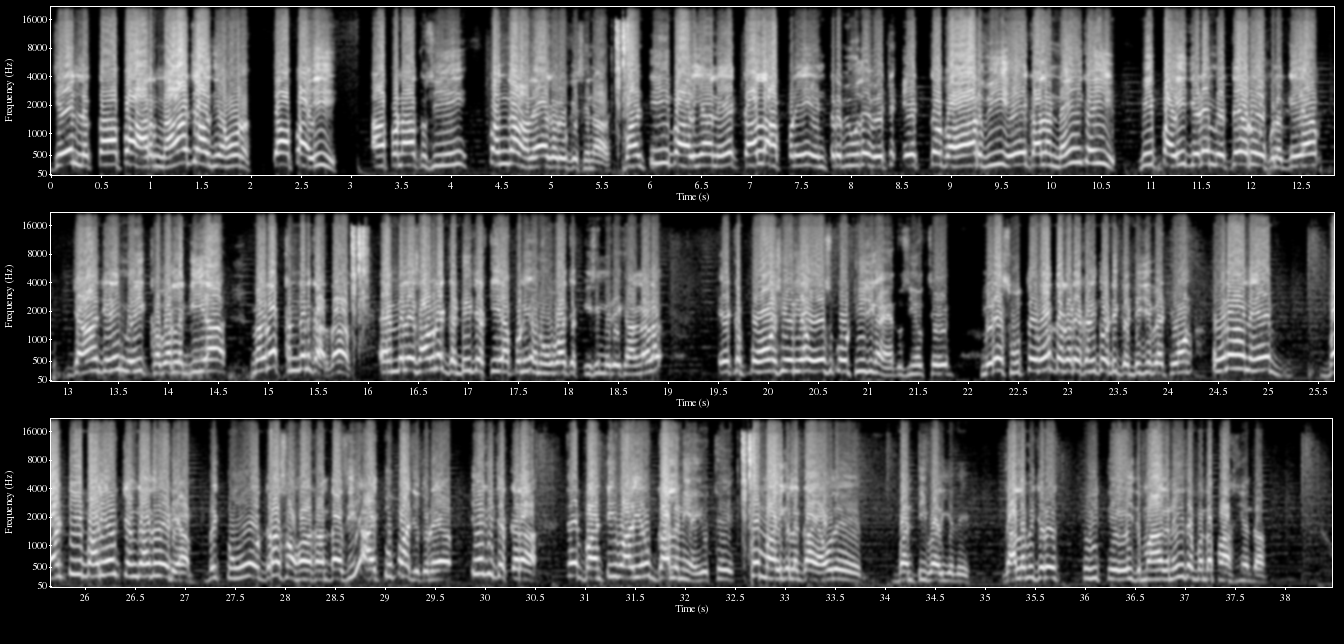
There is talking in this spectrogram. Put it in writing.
ਜੇ ਲੱਤਾਂ ਭਾਰ ਨਾ ਚੱਲਦੀਆਂ ਹੋਣ ਤਾਂ ਭਾਈ ਆਪਣਾ ਤੁਸੀਂ ਪੰਗਾ ਨਾ ਲਿਆ ਕਰੋ ਕਿਸੇ ਨਾਲ। ਬੰਟੀ ਬਾਲੀਆਂ ਨੇ ਕੱਲ ਆਪਣੇ ਇੰਟਰਵਿਊ ਦੇ ਵਿੱਚ ਇੱਕ ਵਾਰ ਵੀ ਇਹ ਗੱਲ ਨਹੀਂ ਕਹੀ ਵੀ ਭਾਈ ਜਿਹੜੇ ਮੇਰੇ ਤੇ ਆਰੋਪ ਲੱਗੇ ਆ ਜਾਂ ਜਿਹੜੀ ਮੇਰੀ ਖਬਰ ਲੱਗੀ ਆ, ਮੈਂ ਉਹਦਾ ਖੰਡਨ ਕਰਦਾ। ਐਮਐਲਏ ਸਾਹਿਬ ਨੇ ਗੱਡੀ ਚੱਕੀ, ਆਪਣੀ ਅਨੋਵਾ ਚੱਕੀ ਸੀ ਮੇਰੇ ਖਿਆਲ ਨਾਲ। ਇੱਕ ਪੌਸ਼ ਏਰੀਆ ਉਸ ਕੋਠੀ 'ਚ ਗਏ ਤੁਸੀਂ ਉੱਥੇ। ਮੇਰੇ ਸੂਤੇ ਬਹੁਤ ਦਗੜੇ ਖਣੀ ਤੁਹਾਡੀ ਗੱਡੀ 'ਚ ਬੈਠੇ ਹੋਣ। ਉਹਨਾਂ ਨੇ ਬੰਟੀ ਬਾਲੀਆਂ ਨੂੰ ਚੰਗਾ ਦਵੇੜਿਆ ਵੀ ਤੂੰ ਉਦਾਂ ਸੌਹਾ ਖਾਂਦਾ ਸੀ ਅੱਜ ਤੂੰ ਭੱਜ ਤੁਰਿਆ। ਇਹ ਕੀ ਚੱਕਰ ਆ? ਤੇ ਬੰਟੀ ਵਾਲੀਆਂ ਨੂੰ ਗੱਲ ਨਹੀਂ ਆਈ ਉੱਥੇ। ਤੇ ਮਾਈਕ ਲੱਗਾ ਆ ਉਹਦੇ ਬੰਟੀ ਵਾਲੀਏ ਦੇ। ਗੱਲ ਵੀ ਜਦੋਂ ਤੁਸੀਂ ਤੇਜ਼ ਦਿਮਾਗ ਨਹੀਂ ਤਾਂ ਬੰਦਾ ਫਸ ਜਾਂਦਾ।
